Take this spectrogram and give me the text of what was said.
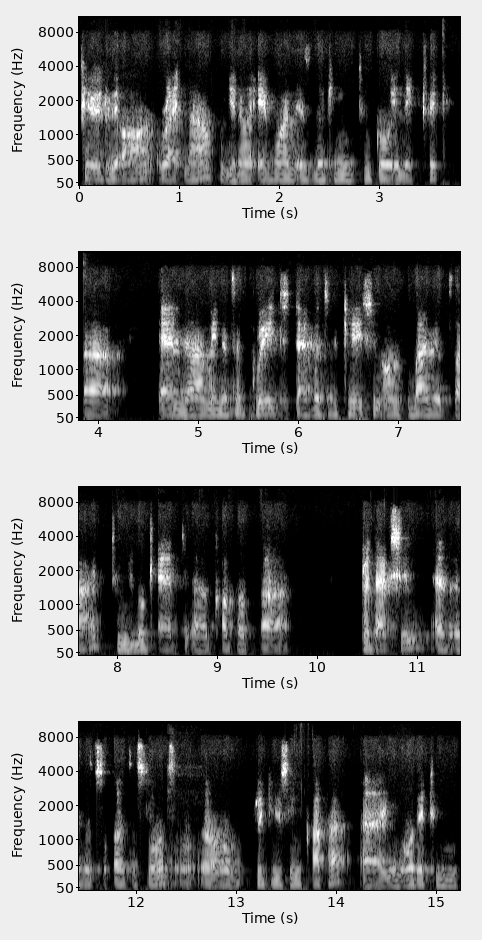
period we are right now. You know, everyone is looking to go electric. Uh, and uh, I mean, it's a great diversification on Sibanye's side to look at uh, copper uh, production as, as, a, as a source or producing copper in order to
